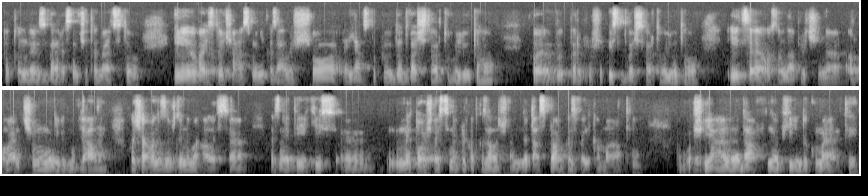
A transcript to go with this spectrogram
тобто не з вересня 14-го. І весь той час мені казали, що я вступив до 24 лютого. Перепрошую, після 24 лютого, і це основна причина, аргумент, чому мені відмовляли. Хоча вони завжди намагалися знайти якісь е, неточності. Наприклад, казали, що там не та справка з воєнкомата, або що я не надав необхідні документи,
